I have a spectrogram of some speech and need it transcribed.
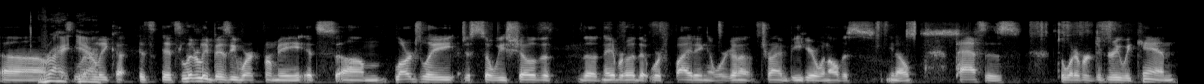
Uh, right. It's literally, yeah. it's it's literally busy work for me. It's um, largely just so we show the the neighborhood that we're fighting, and we're going to try and be here when all this you know passes to whatever degree we can.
